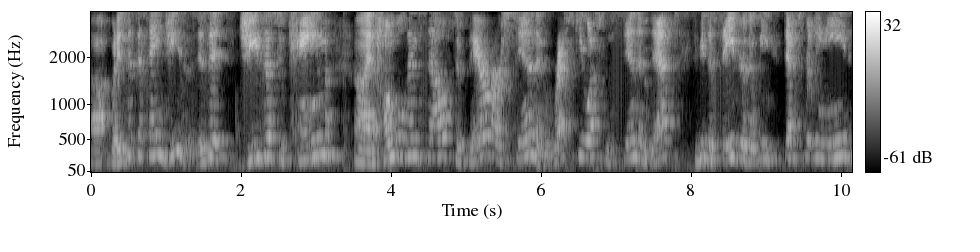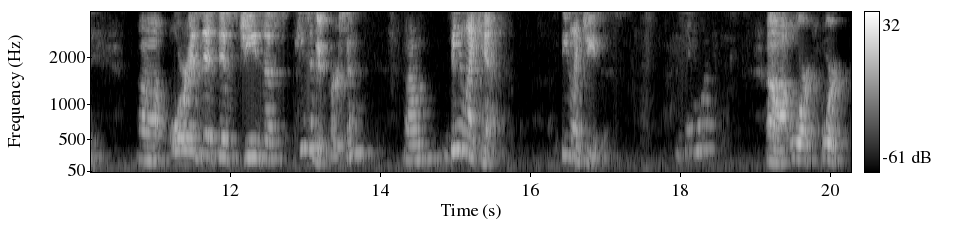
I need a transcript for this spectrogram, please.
uh, but is it the same Jesus? Is it Jesus who came uh, and humbled himself to bear our sin and rescue us from sin and death, to be the Savior that we desperately need? Uh, or is it this Jesus, he's a good person, um, be like him, be like Jesus? The same one? Uh, or, or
